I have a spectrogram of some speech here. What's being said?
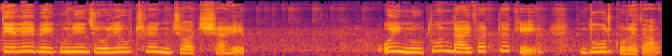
তেলে বেগুনে জ্বলে উঠলেন জজ সাহেব। ওই নতুন ড্রাইভারটাকে দূর করে দাও।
